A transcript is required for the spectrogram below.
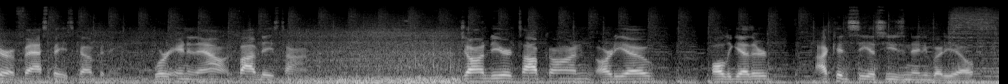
We are a fast-paced company. We're in and out in five days' time. John Deere, Topcon, RDO, all together, I couldn't see us using anybody else.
